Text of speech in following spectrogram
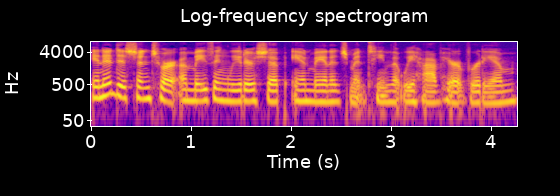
In addition to our amazing leadership and management team that we have here at Veridian,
